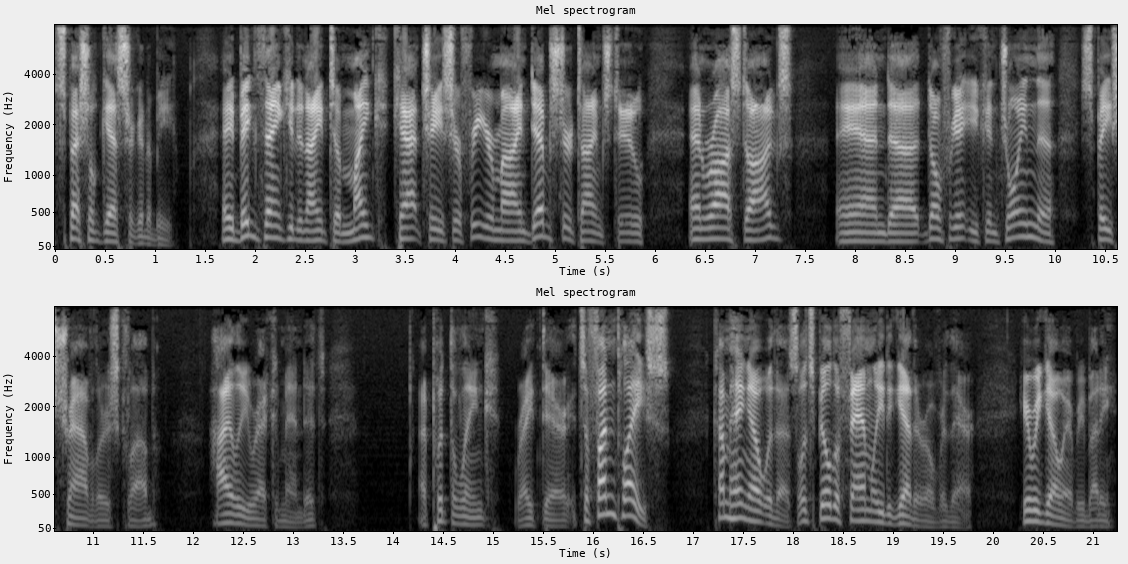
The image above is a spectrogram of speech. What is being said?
special guests are going to be. Hey, big thank you tonight to Mike Cat Chaser, Free Your Mind, Debster times two, and Ross Dogs. And uh, don't forget, you can join the Space Travelers Club. Highly recommend it. I put the link right there. It's a fun place. Come hang out with us. Let's build a family together over there. Here we go, everybody.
